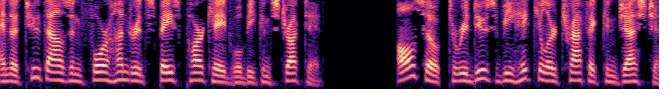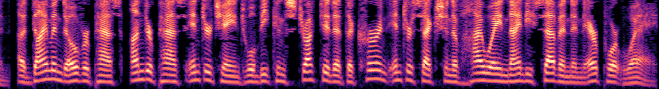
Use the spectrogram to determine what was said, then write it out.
and a 2,400 space parkade will be constructed. Also, to reduce vehicular traffic congestion, a diamond overpass, underpass interchange will be constructed at the current intersection of Highway 97 and Airport Way.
